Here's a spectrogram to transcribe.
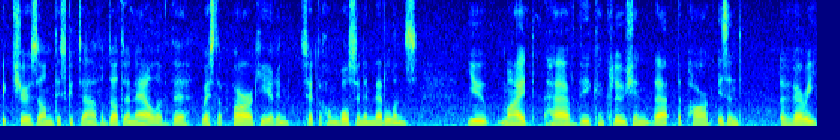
pictures on discutafel.nl of the Wester Park here in 's-Hertogenbosch in the Netherlands, you might have the conclusion that the park isn't a very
